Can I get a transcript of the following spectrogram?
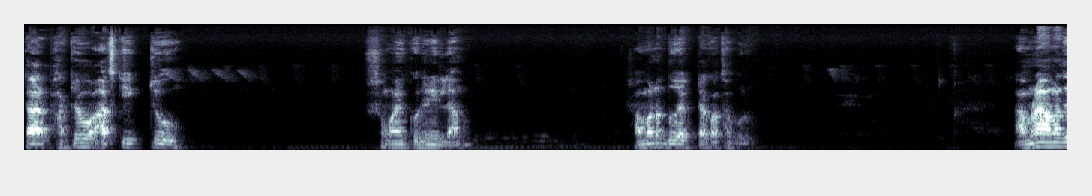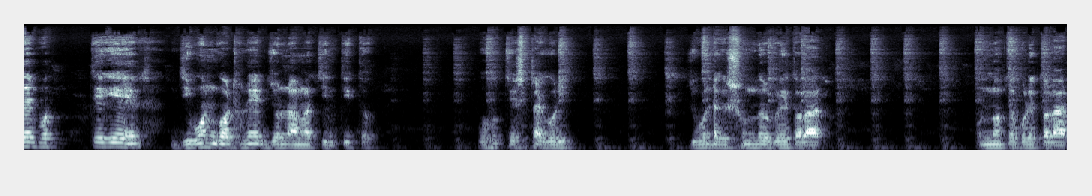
তার ফাঁকেও আজকে একটু সময় করে নিলাম। সামান্য দু একটা কথা বলব। আমরা আমাদের প্রত্যেকের জীবন গঠনের জন্য আমরা চিন্তিত। বহু চেষ্টা করি জীবনটাকে সুন্দর করে তোলার, উন্নত করে তোলার।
